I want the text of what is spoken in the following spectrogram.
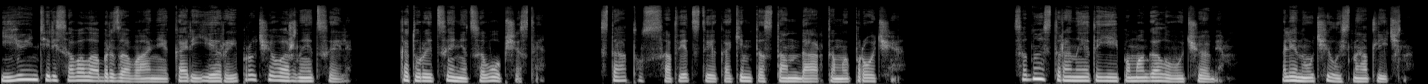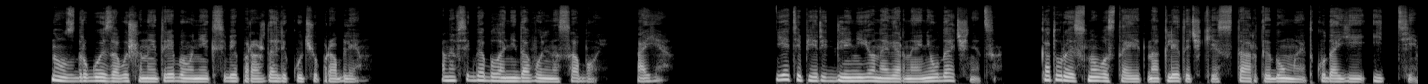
Ее интересовало образование, карьера и прочие важные цели, которые ценятся в обществе. Статус, соответствие каким-то стандартам и прочее. С одной стороны, это ей помогало в учебе. Лена училась на отлично. Но с другой, завышенные требования к себе порождали кучу проблем. Она всегда была недовольна собой, а я... Я теперь для нее, наверное, неудачница, которая снова стоит на клеточке старт и думает, куда ей идти.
